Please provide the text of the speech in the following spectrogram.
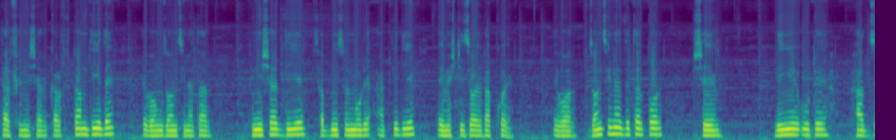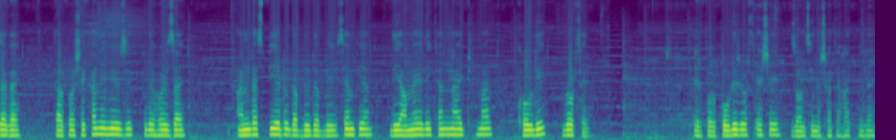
তার ফিনিশার কার্ফটাম দিয়ে দেয় এবং জন সিনা তার ফিনিশার দিয়ে সাবমিশন মোডে আটকে দিয়ে এই ম্যাচটি জয় লাভ করে। এবার জন সিনা জেতার পর সে রিংয়ে উঠে হাত জাগায়, তারপর সেখানে মিউজিক প্লে হয়ে যায়। আন্ডারস্পিয়ার W W champion the American nightmare Cody রোডসের এরপর কৌডি রোডস এসে জনসিনের সাথে হাত মিলায়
